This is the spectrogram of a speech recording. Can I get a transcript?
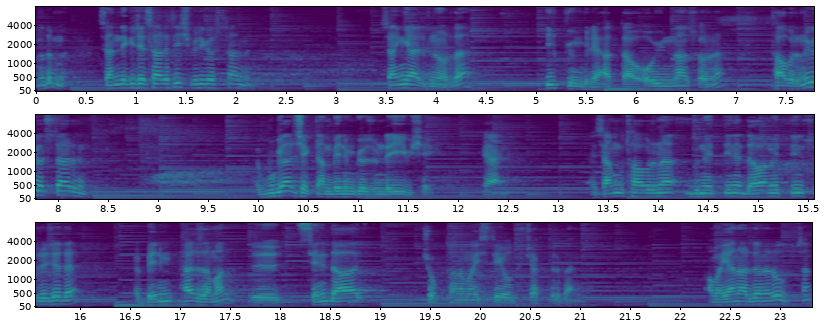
Anladın mı? Sendeki cesareti hiçbiri göstermedi. Sen geldin orada, ilk gün bile hatta o oyundan sonra tavrını gösterdin. Bu gerçekten benim gözümde iyi bir şey. Yani. E sen bu tavrına, bu netliğine devam ettiğin sürece de e, benim her zaman e, seni daha çok tanıma isteği oluşacaktır bende. Ama yanar döner olursan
